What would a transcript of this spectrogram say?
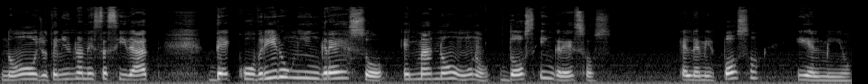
no, yo tenía una necesidad de cubrir un ingreso, es más, no uno, dos ingresos, el de mi esposo y el mío.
